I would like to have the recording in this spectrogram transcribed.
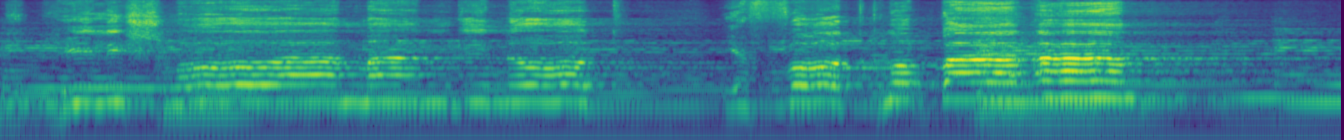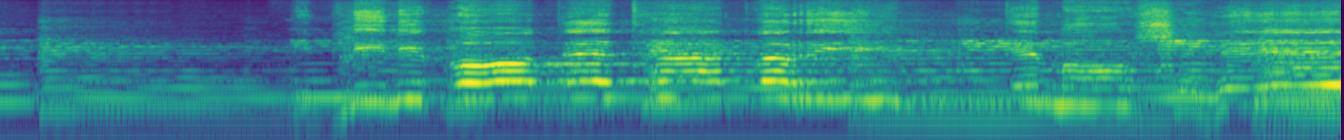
מבלי לשמוע מנגינות יפות כמו פעם. מבלי לראות את הדברים כמו שהם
